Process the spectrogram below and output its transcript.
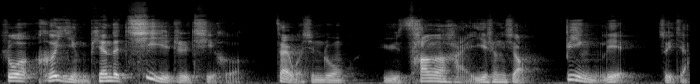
说和影片的气质契合，在我心中与《沧海一声笑》并列最佳。《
